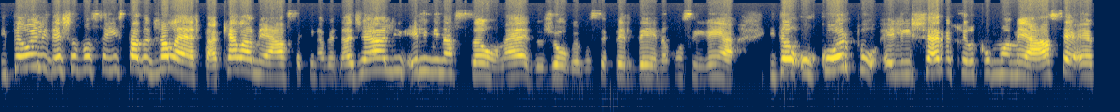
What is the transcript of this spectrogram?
Então ele deixa você em estado de alerta. Aquela ameaça que na verdade é a eliminação, né, do jogo, é você perder, não conseguir ganhar. Então o corpo ele enxerga aquilo como uma ameaça. É a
